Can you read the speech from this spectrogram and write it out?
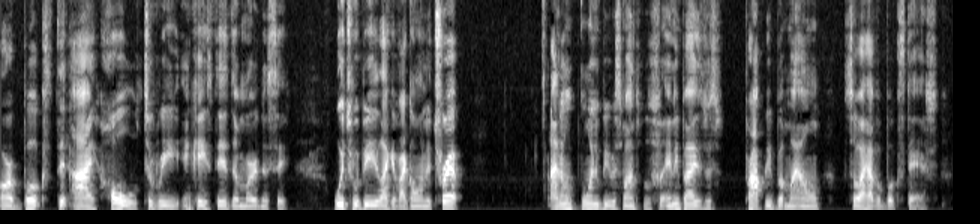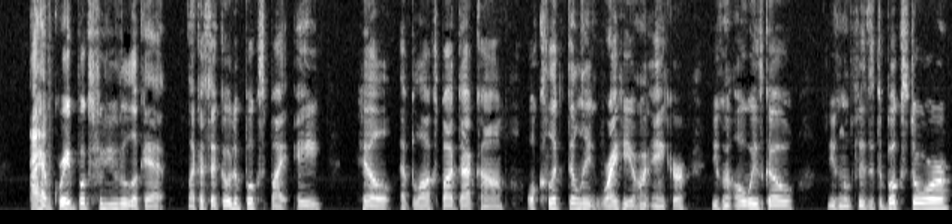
are books that I hold to read in case there's an emergency. Which would be like if I go on a trip, I don't want to be responsible for anybody's property but my own, so I have a book stash. I have great books for you to look at. Like I said, go to books by A Hill at blogspot.com or click the link right here on Anchor. You can always go, you can visit the bookstore.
